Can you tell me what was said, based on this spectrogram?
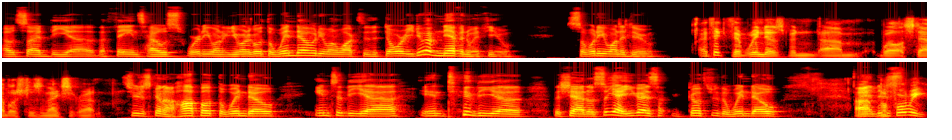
outside the uh, the Thane's house. Where do you want to? You want to go out the window? Do you want to walk through the door? You do have Nevin with you. So what do you want to do? I think the window's been um, well established as an exit route. So you're just gonna hop out the window into the uh into the uh the shadows. So yeah, you guys go through the window. Uh, before we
